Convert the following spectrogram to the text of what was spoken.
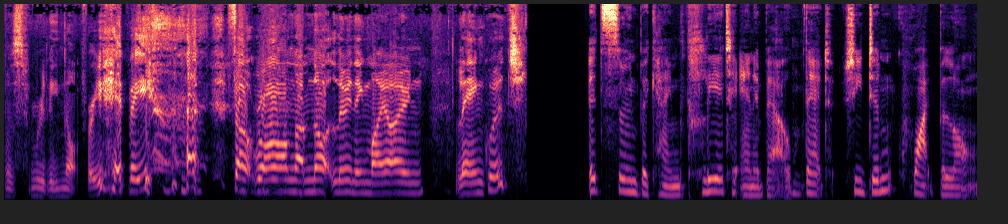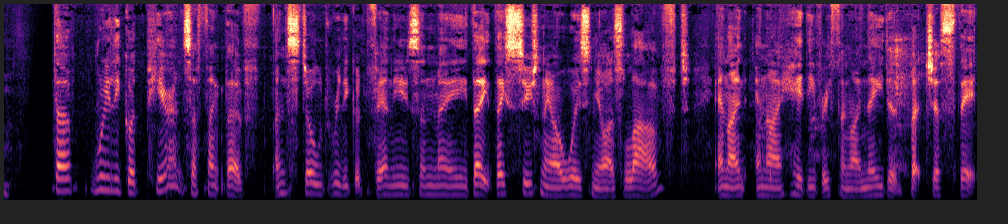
was really not very happy. Felt wrong, I'm not learning my own language. It soon became clear to Annabelle that she didn't quite belong. They're really good parents. I think they've instilled really good values in me. They, they certainly, I always knew I was loved and I, and I had everything I needed, but just that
